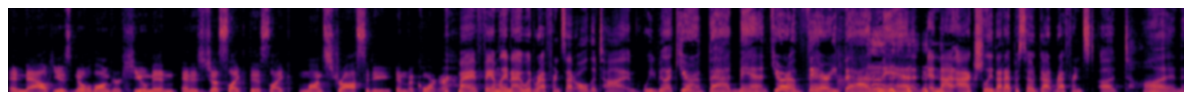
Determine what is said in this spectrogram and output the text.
and now he is no longer human and is just like this like monstrosity in the corner. My family and I would reference that all the time. We'd be like, "You're a bad man. You're a very bad man." and that actually that episode got referenced a ton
